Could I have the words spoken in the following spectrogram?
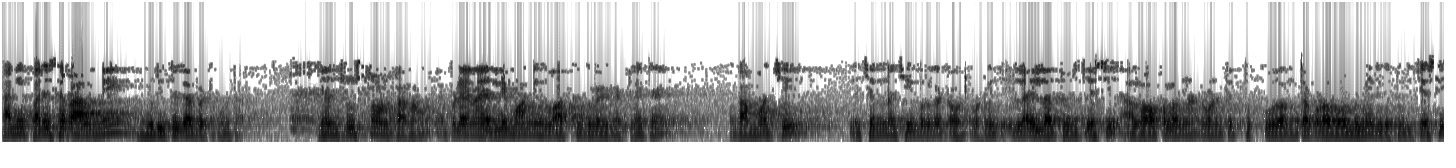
కానీ పరిసరాలని మురికిగా పెట్టుకుంటారు. నేను చూస్తూ ఉంటాను. ఎప్పుడైనా ఎర్లీ మార్నింగ్ వాక్కి వెళ్ళినట్లయితే ఒక అమ్మ వచ్చి ఇలా చిన్న చీపురు గట్ట ఒకటి పట్టుకొచ్చి ఇలా ఇలా తుడిచేసి ఆ లోపల ఉన్నటువంటి తుక్కు అంతా కూడా రోడ్డు మీదకి తుడిచేసి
